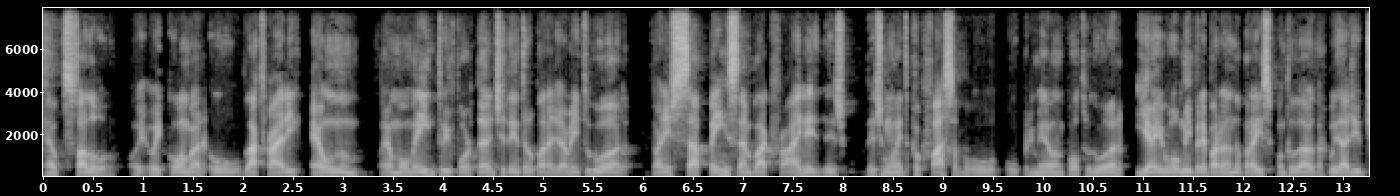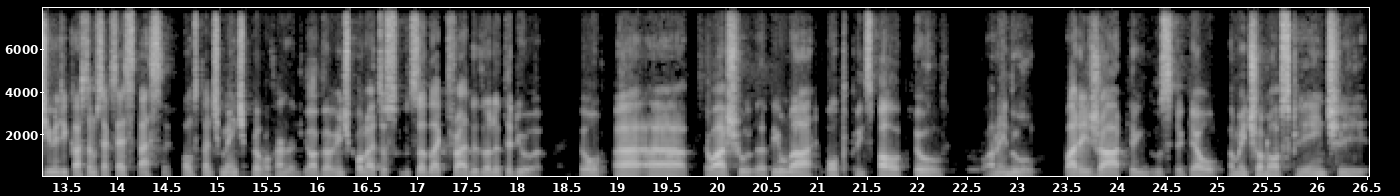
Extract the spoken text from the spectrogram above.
é o que você falou. O e-commerce, o Black Friday é um, é um momento importante dentro do planejamento do ano. Então a gente só pensa em Black Friday desde, desde o momento que eu faço o, o primeiro encontro do ano. E aí eu vou me preparando para isso com toda a tranquilidade e o time de Customer Success está constantemente provocando. E obviamente comete os produtos da Black Friday do ano anterior. Então, uh, uh, eu acho, tem um ponto principal que eu, além do Parejar, é a indústria, que é o, realmente o nosso cliente,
